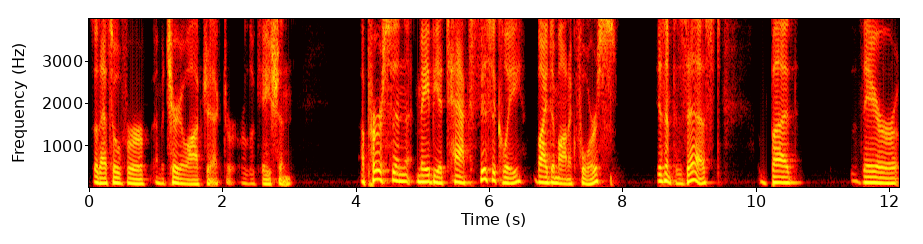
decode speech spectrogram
So that's over a material object or, or location. A person may be attacked physically by demonic force, isn't possessed, but they're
